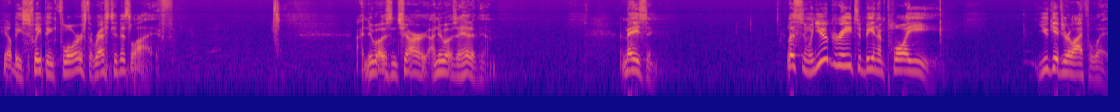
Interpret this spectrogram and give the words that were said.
He'll be sweeping floors the rest of his life. I knew I was in charge, I knew I was ahead of him. Amazing. Listen, when you agree to be an employee, you give your life away.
